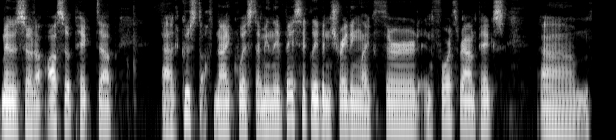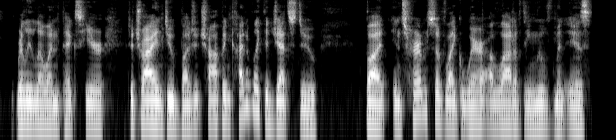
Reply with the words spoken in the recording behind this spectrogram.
Minnesota also picked up uh, Gustav Nyquist. I mean, they've basically been trading like third and fourth round picks, um, really low end picks here to try and do budget chopping, kind of like the Jets do. But in terms of like where a lot of the movement is,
